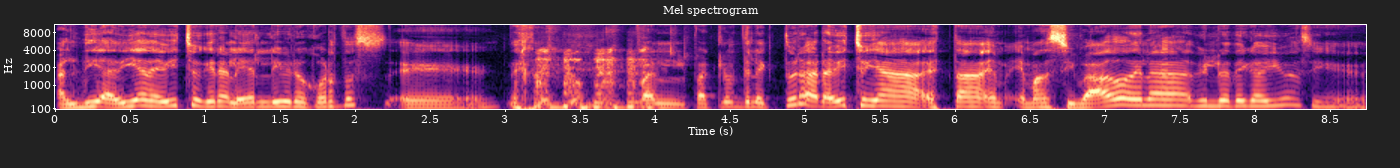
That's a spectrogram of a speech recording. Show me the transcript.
al día a día de Bicho, que era leer libros gordos eh, para el, para el club de lectura. Ahora Bicho ya está em- emancipado de la biblioteca viva, así que...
